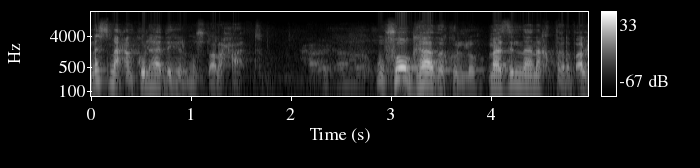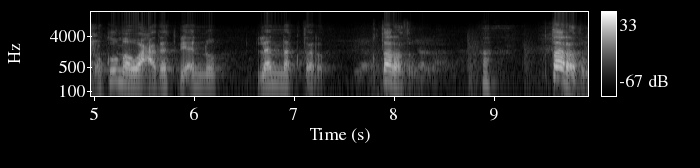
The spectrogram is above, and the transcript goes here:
نسمع عن كل هذه المصطلحات. وفوق هذا كله ما زلنا نقترض. الحكومة وعدت بأنه لن نقترض. اقترضوا. اقترضوا.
